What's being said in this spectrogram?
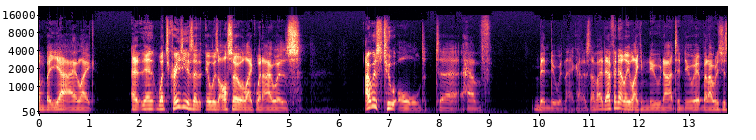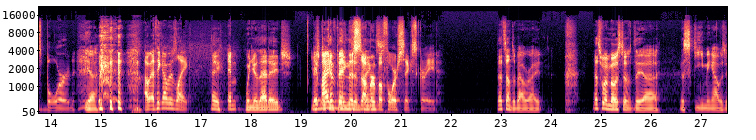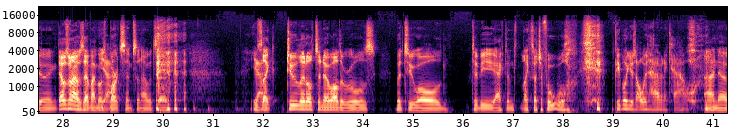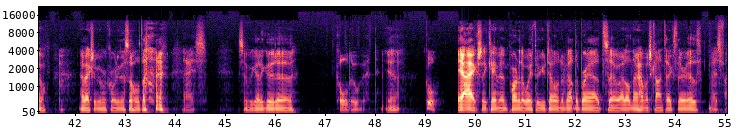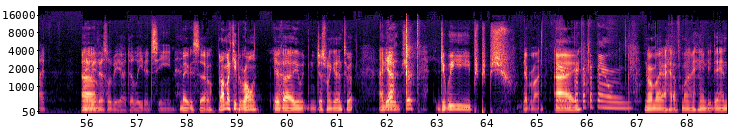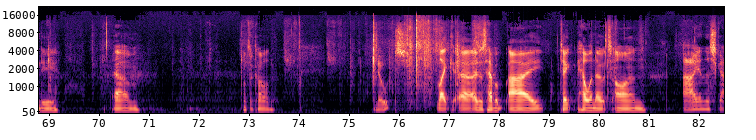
Um, but yeah, I like, and, what's crazy is that it was also like when I was, I was too old to have been doing that kind of stuff. I definitely like knew not to do it, but I was just bored. Yeah. I, I think I was like, Hey, it, when you're that age, you're it might have been the summer things. before sixth grade. That sounds about right. That's when most of the uh the scheming I was doing. That was when I was at my most Yeah. Bart Simpson, I would say. yeah, He's like too little to know all the rules, but too old to be acting like such a fool. people are just always having a cow. I know. I've actually been recording this the whole time. nice, So we got a good uh cold open. yeah. Cool. Yeah, I actually came in part of the way through you telling about the Brad, so I don't know how much context there is. That's fine. Maybe Um, this will be a deleted scene. maybe so. But I'm gonna keep it rolling if uh, you just want to get into it. I need yeah, sure. Do we? Never mind. I normally I have my handy dandy. Um, what's it called? Notes. Like uh, I just have a. I take hella notes on. Eye in the sky.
